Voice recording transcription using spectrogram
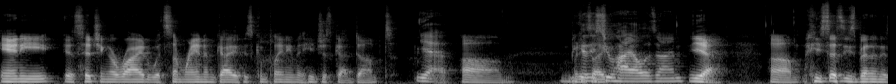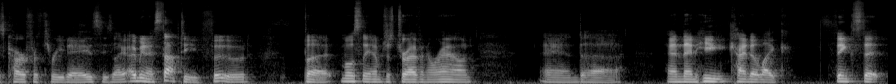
Annie is hitching a ride with some random guy who's complaining that he just got dumped. Yeah. Um, but Because he's like- too high all the time. Yeah. Um, he says he's been in his car for three days. He's like, I mean, I stopped to eat food, but mostly I'm just driving around. And uh, and then he kind of like thinks that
